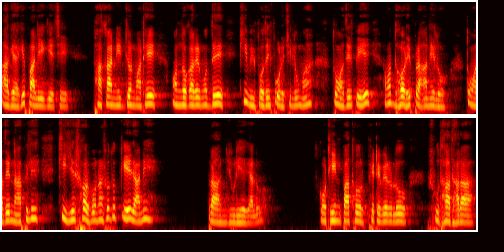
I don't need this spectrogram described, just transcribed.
আগে আগে পালিয়ে গিয়েছে। ফাঁকা নির্জন মাঠে অন্ধকারের মধ্যে কি বিপদে পড়েছিলুম মা? তোমাদের পেয়ে আমার ধরে প্রাণ এলো। তোমাদের না পেলে কি যে সর্বনাশ হতো কে জানে? প্রাণ জুড়িয়ে গেল। কঠিন পাথর ফেটে বেরোলো সুধাধারা।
